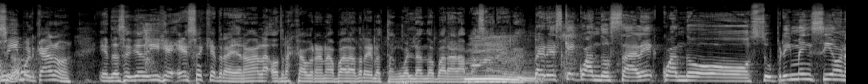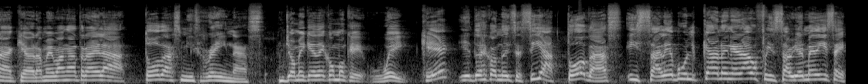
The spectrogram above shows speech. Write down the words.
sí, Vulcano. Y entonces yo dije, eso es que trajeron a las otras cabronas para atrás y lo están guardando para la pasarela. Pero es que cuando sale, cuando Supreme menciona que ahora me van a traer a todas mis reinas, yo me quedé como que, wait, ¿qué? Y entonces cuando dice, sí, a todas, y sale Vulcano en el outfit, Xavier me dice,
